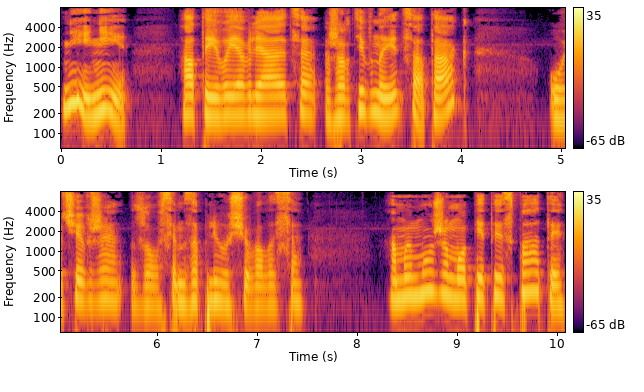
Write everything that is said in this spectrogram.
Ні, ні. А ти, виявляється, жартівниця, так? Очі вже зовсім заплющувалися. А ми можемо піти спати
